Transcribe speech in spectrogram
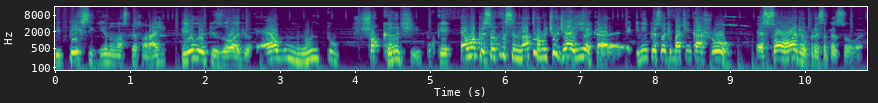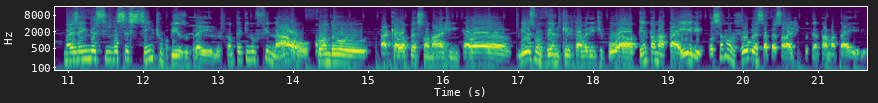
e perseguindo o nosso personagem pelo episódio. É algo muito chocante, porque é uma pessoa que você naturalmente odiaria, cara. É que nem pessoa que bate em cachorro. É só ódio pra essa pessoa. Mas ainda assim você sente o peso para ele. Tanto é que no final, quando aquela personagem, ela, mesmo vendo que ele tava ali de boa, ela tenta matar ele, você não julga essa personagem por tentar matar ele.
